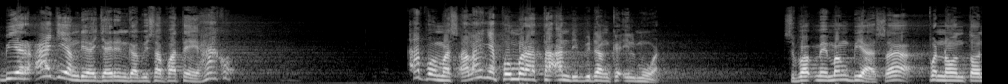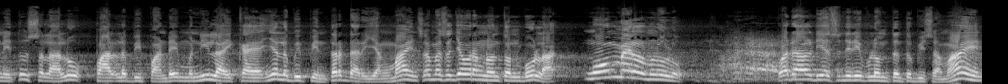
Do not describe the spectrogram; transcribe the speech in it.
Biar aja yang diajarin gak bisa patehah kok. Apa masalahnya pemerataan di bidang keilmuan? Sebab memang biasa penonton itu selalu lebih pandai menilai kayaknya lebih pinter dari yang main. Sama saja orang nonton bola ngomel melulu. Padahal dia sendiri belum tentu bisa main.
